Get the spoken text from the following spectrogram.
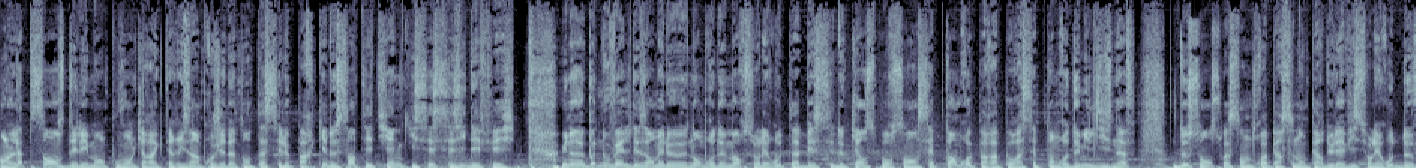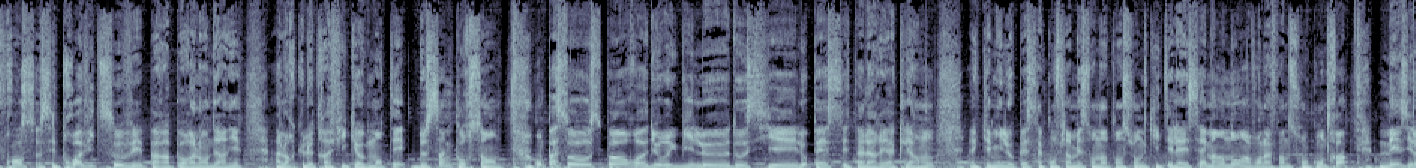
En l'absence d'éléments pouvant caractériser un projet d'attentat, c'est le parquet de Saint-Etienne qui s'est saisi des faits. Une bonne nouvelle, désormais le nombre de morts sur les routes a baissé de 15% en septembre par rapport à septembre 2019. 263 personnes ont perdu la vie sur les routes de France. C'est trois vies sauvées par rapport à l'an dernier, alors que le trafic a augmenté de 5%. On passe au sport du rugby. Le dossier Lopez est à l'arrêt à Clermont. Camille Lopez a confirmé son intention de quitter la SM un an avant la fin de son contrat, mais il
